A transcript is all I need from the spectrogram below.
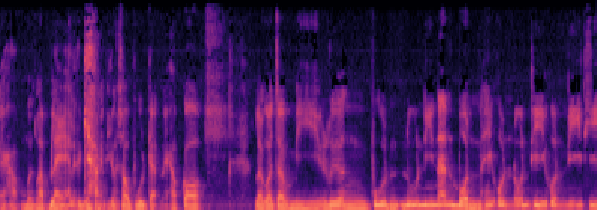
นะครับ เมืองรับแลอะไรทุกอย่างที่เขาชอบพูดกันนะครับ ก็เราก็จะมีเรื่องพูดนู่นนี่นั่นบ่นให้คนโน้นทีคนนี้ที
